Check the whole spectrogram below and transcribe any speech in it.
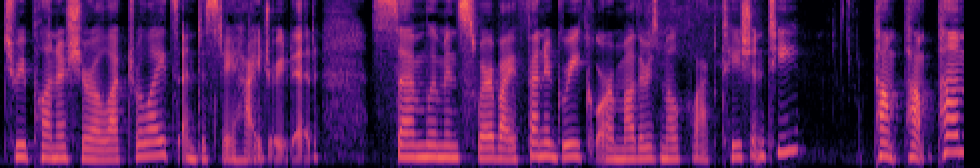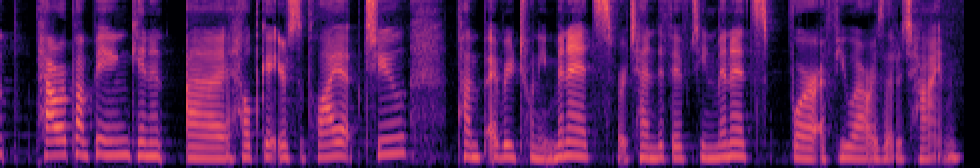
to replenish your electrolytes and to stay hydrated. Some women swear by fenugreek or mother's milk lactation tea. Pump, pump, pump. Power pumping can uh, help get your supply up too. Pump every 20 minutes for 10 to 15 minutes for a few hours at a time.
